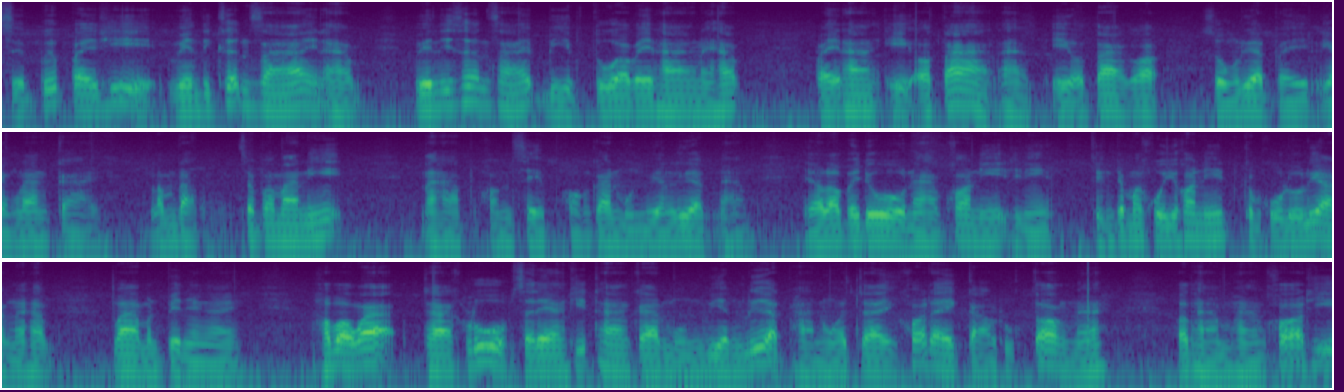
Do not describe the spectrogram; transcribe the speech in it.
เสร็จปุ๊บไปที่เวนติเคิลซ้ายนะครับ เวนติเคิลซ้ายบีบตัวไปทางไหนครับ ไปทางเอออต้านะครับเอออต้าก็ส่งเลือดไปเลี้ยงร่างกายลำดับจะประมาณนี้นะครับคอนเซปต์ของการหมุนเวียนเลือดนะครับ เดี๋ยวเราไปดูนะครับ ข้อนี้ทีนี้ถึงจะมาคุยข้อนี้กับครูรู้เรื่องนะครับ ว่ามันเป็นยังไง เขาบอกว่าจากรูปแสดงทิศทางการหมุนเวียนเลือดผ่านหัวใจข้อใดกล่าวถูกต้องนะเขาถามหาข้อที่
